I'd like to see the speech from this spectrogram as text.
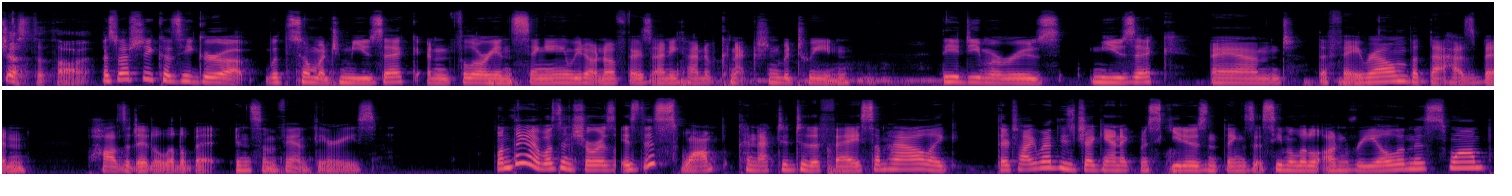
Just a thought. Especially because he grew up with so much music and Felurian singing. We don't know if there's any kind of connection between the Edema Ruh's music and the Fey realm, but that has been posited a little bit in some fan theories. One thing I wasn't sure is is this swamp connected to the Fey somehow? Like they're talking about these gigantic mosquitoes and things that seem a little unreal in this swamp.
